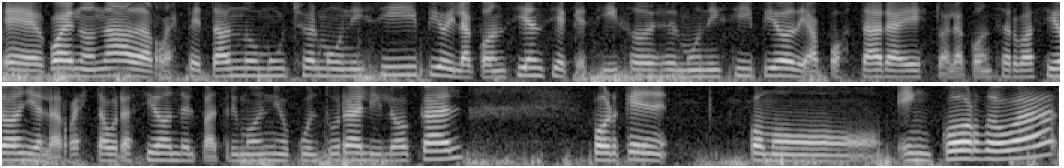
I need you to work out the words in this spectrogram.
Eh, bueno, nada, respetando mucho el municipio y la conciencia que se hizo desde el municipio de apostar a esto, a la conservación y a la restauración del patrimonio cultural y local, porque como en Córdoba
